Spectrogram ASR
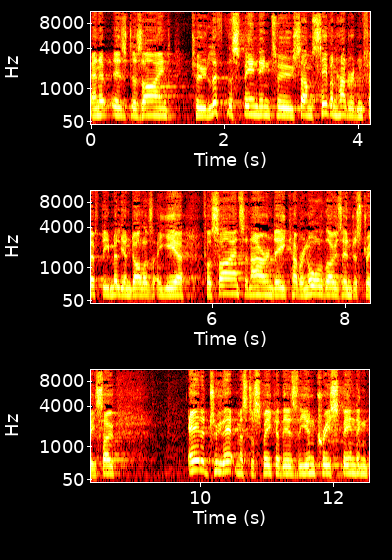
and it is designed to lift the spending to some $750 million a year for science and R&D covering all of those industries. So Added to that, Mr Speaker, there's the increased spending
